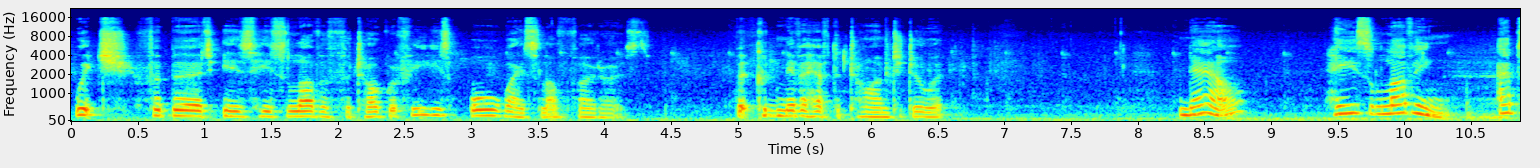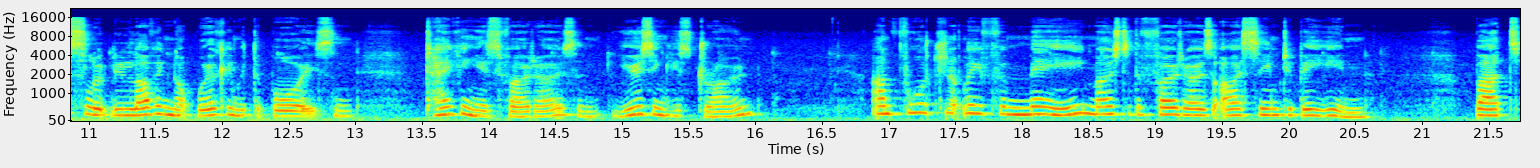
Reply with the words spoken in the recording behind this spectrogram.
Which for Bert is his love of photography. He's always loved photos, but could never have the time to do it now he's loving, absolutely loving not working with the boys and taking his photos and using his drone. Unfortunately for me, most of the photos I seem to be in. But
